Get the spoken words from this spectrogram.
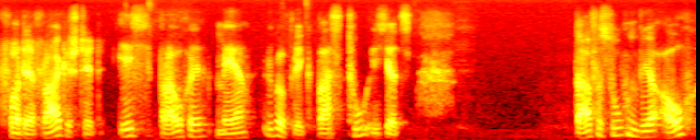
vor der Frage steht, ich brauche mehr Überblick. Was tue ich jetzt? Da versuchen wir auch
